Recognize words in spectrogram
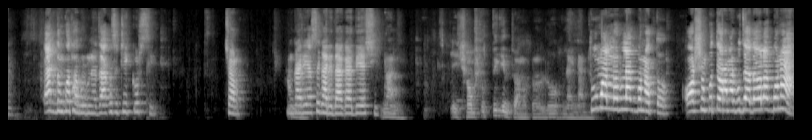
একদম কথা বলবি না যা কিছু ঠিক করছি। চল গাড়ি আছে গাড়ি দাগা দিয়ে আসি। নানি এই সম্পত্তি কিন্তু আমার কোনো লোভ নাই না তোমার লোভ লাগবো না তো। ওর সম্পত্তি ওর আমার বুঝা দেওয়া লাগবো না।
